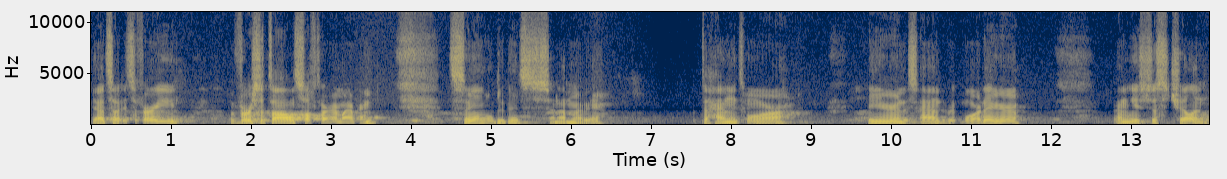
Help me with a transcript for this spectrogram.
yeah, it's a it's a very versatile software in my opinion. So do this, and maybe put the hand more here, and this hand a bit more there, and he's just chilling,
